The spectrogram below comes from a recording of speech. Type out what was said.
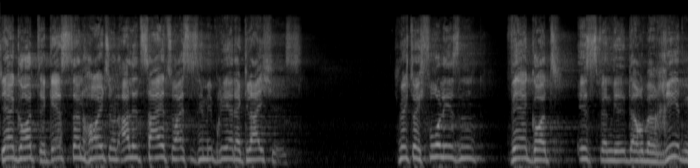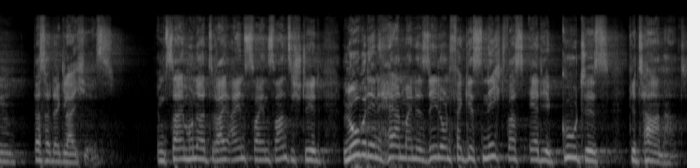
Der Gott, der gestern, heute und alle Zeit, so heißt es im Hebräer, der gleiche ist. Ich möchte euch vorlesen, wer Gott ist, wenn wir darüber reden, dass er der gleiche ist. Im Psalm 103, 1, 22 steht, Lobe den Herrn meine Seele und vergiss nicht, was er dir Gutes getan hat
